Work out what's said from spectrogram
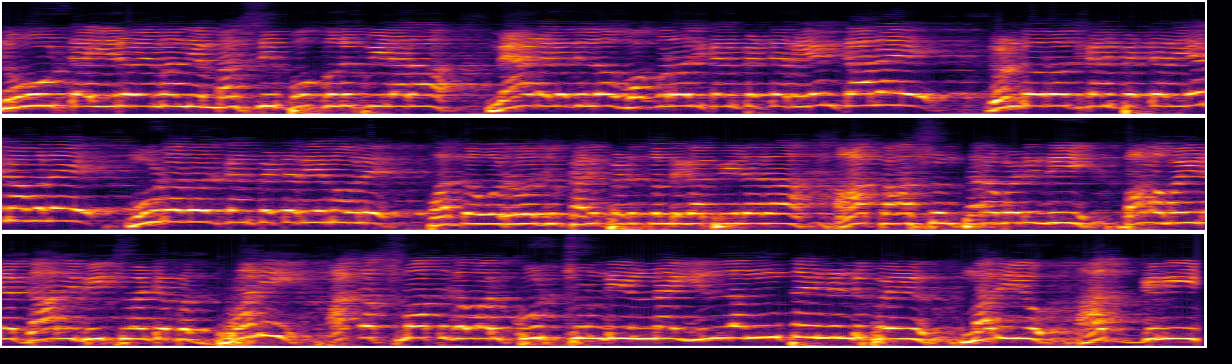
నూట ఇరవై మంది మసి బొగ్గులు పీలారా మేడ గదిలో ఒక రోజు కనిపెట్టారు ఏం కాలే? రెండో రోజు కనిపెట్టారు ఏం అవ్వలే? మూడో రోజు కనిపెట్టారు ఏం అవ్వలే? పదవ రోజు కనిపెడుతుండగా పీలారా ఆకాశం తెరబడింది బలమైన గాలి బీచ్ అంటే ఒక ధ్వని అకస్మాత్తుగా వారు కూర్చుండి ఉన్న ఇల్లంతా నిండిపోయింది. మరియు అగ్ని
